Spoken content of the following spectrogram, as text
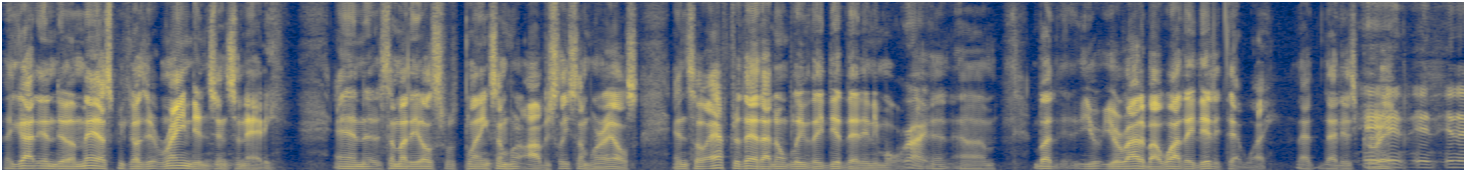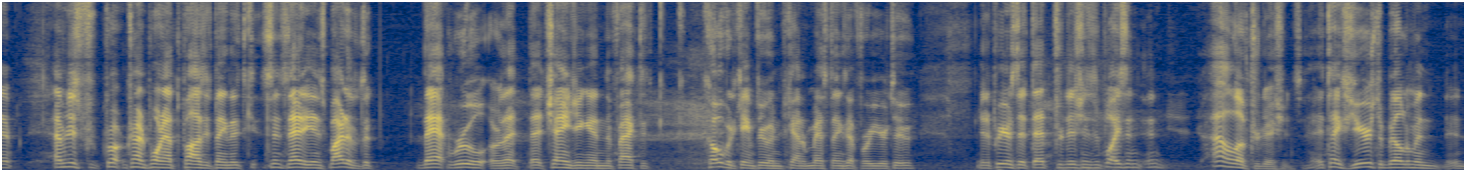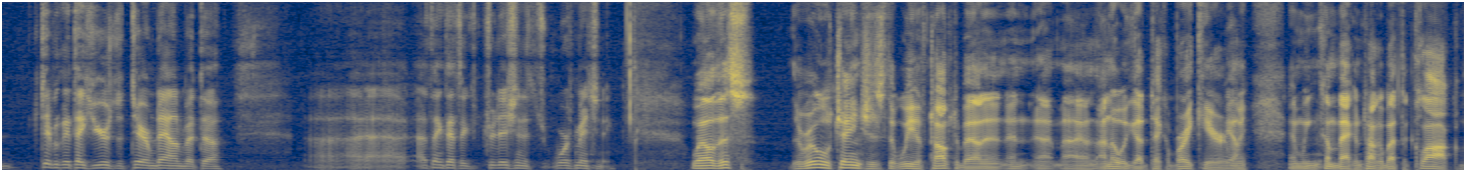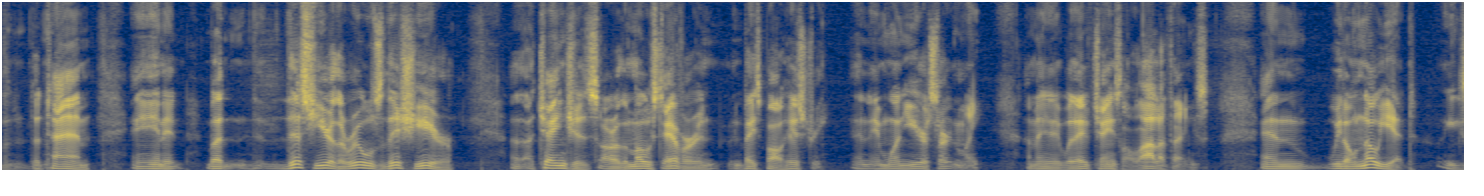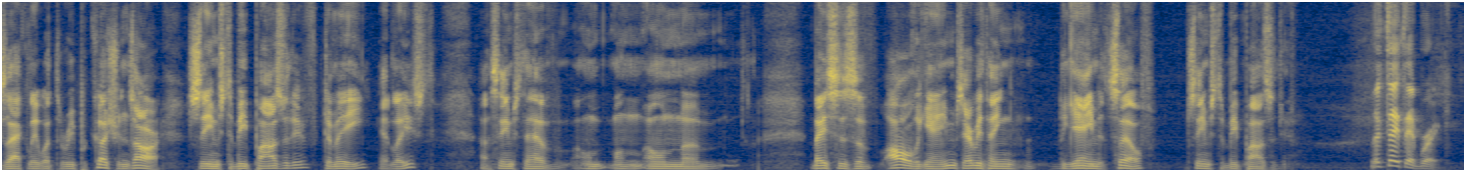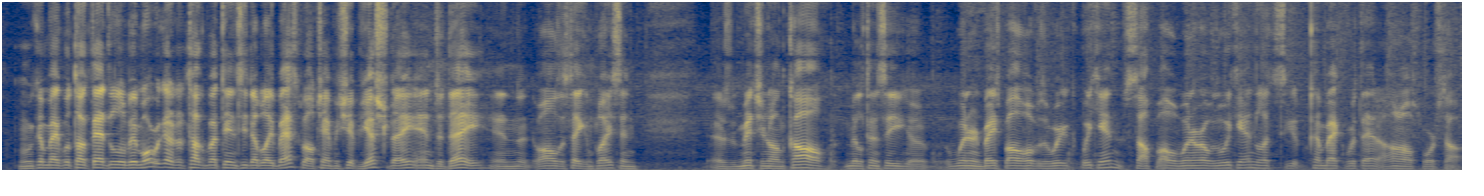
they got into a mess because it rained in Cincinnati. And uh, somebody else was playing somewhere, obviously somewhere else, and so after that, I don't believe they did that anymore. Right. And, um, but you're, you're right about why they did it that way. That that is correct. And, and, and, uh, I'm just tr- trying to point out the positive thing that Cincinnati, in spite of the, that rule or that, that changing and the fact that COVID came through and kind of messed things up for a year or two, it appears that that tradition is in place. And, and I love traditions. It takes years to build them, and, and typically it takes years to tear them down. But uh, I, I think that's a tradition that's worth mentioning. Well, this the rule changes that we have talked about, and, and I, I know we got to take a break here, Yeah. and, we, and we can come back and talk about the clock, the, the time in it. But th- this year, the rules this year uh, changes are the most ever in, in baseball history, and in one year certainly. I mean, they've changed a lot of things, and we don't know yet exactly what the repercussions are. Seems to be positive to me, at least. Uh, seems to have on on, on um, basis of all the games, everything, the game itself seems to be positive. Let's take that break. When we come back, we'll talk that a little bit more. We got to talk about the NCAA basketball championship yesterday and today, and all that's taking place. And as we mentioned on the call, Middle Tennessee uh, winner in baseball over the week- weekend, softball winner over the weekend. Let's get, come back with that on All Sports Talk.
